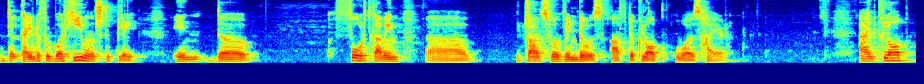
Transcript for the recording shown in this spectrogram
the kind of football he wants to play in the forthcoming uh, transfer windows after Klopp was hired. And Klopp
